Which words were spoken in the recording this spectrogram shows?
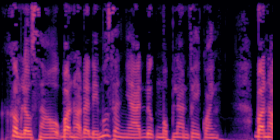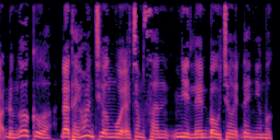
Không lâu sau, bọn họ đã đến một gian nhà được Mộc Lan vây quanh. Bọn họ đứng ở cửa, đã thấy Hoàng Trường ngồi ở trong sân, nhìn lên bầu trời đen như mực.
